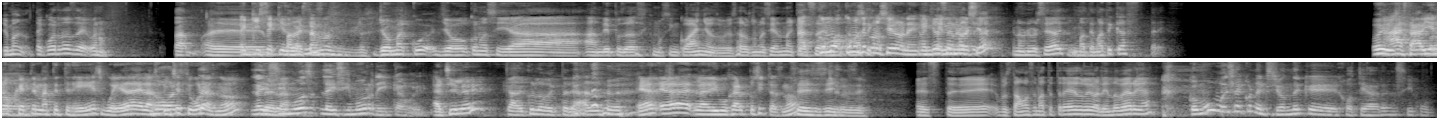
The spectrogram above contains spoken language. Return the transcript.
yo me- ¿Te acuerdas de, bueno, ah, eh, XX, güey, estamos... Yo, me acu- yo conocí a Andy pues desde hace como 5 años, güey. O sea, lo conocí en una Ah, clase de ¿Cómo, ¿Cómo se conocieron? ¿En, en, en la universidad? En la universidad, matemáticas 3. Ah, estaba bien no. ojete mate 3, güey. Era de las No, pinches figuras, ¿no? La hicimos, la hicimos rica, güey. ¿A Chile? cálculo vectorial. Era, era la de dibujar cositas, ¿no? sí, sí, sí, Este, pues estábamos en mate 3, güey, valiendo verga. ¿Cómo hubo esa conexión de que jotear así juntos?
